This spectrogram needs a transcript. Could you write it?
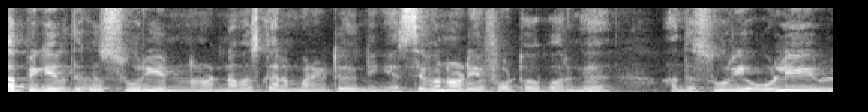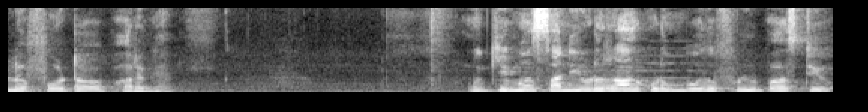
தப்பிக்கிறதுக்கு சூரியனோட நமஸ்காரம் பண்ணிவிட்டு நீங்கள் சிவனுடைய ஃபோட்டோவை பாருங்கள் அந்த சூரிய ஒளி உள்ள ஃபோட்டோவை பாருங்கள் முக்கியமாக சனியோட ராகு கூடும்போது ஃபுல் பாசிட்டிவ்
